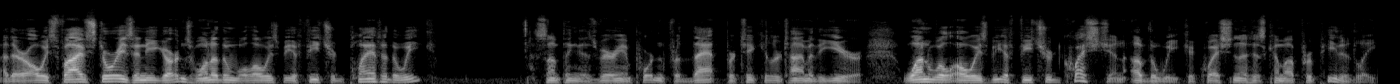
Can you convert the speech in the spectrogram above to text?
Uh, there are always five stories in eGardens. One of them will always be a featured plant of the week. Something that's very important for that particular time of the year. One will always be a featured question of the week, a question that has come up repeatedly.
